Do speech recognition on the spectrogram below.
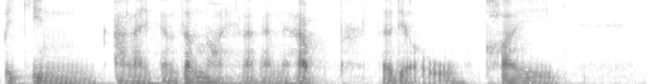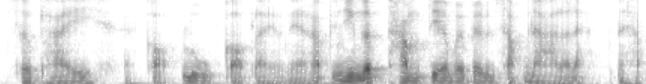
ไปกินอะไรกันสักหน่อยแล้วกันนะครับ แล้วเดี๋ยวค่อย เซอร์ไพรส์กรอบรูปกรอบอะไรเนี่ยครับ จริงๆก็ทำเตรียมไว้เป็นสัปดาห์แล้วแหละนะครับ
